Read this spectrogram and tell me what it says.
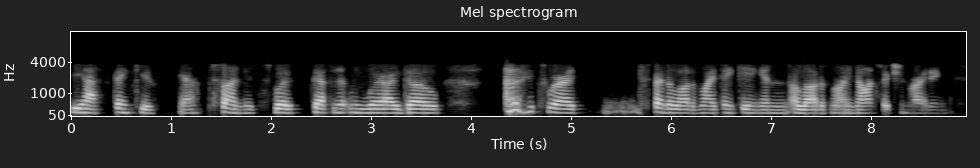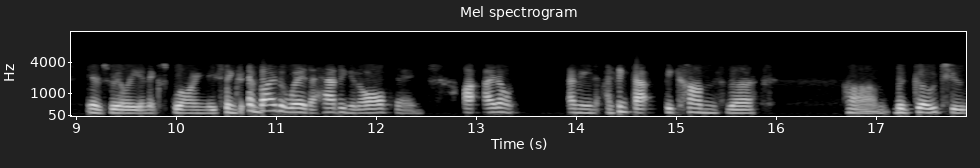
Yeah, thank you. Yeah, it's fun. It's where, definitely where I go. it's where I spend a lot of my thinking and a lot of my nonfiction writing is really in exploring these things. And by the way, the having it all thing, I, I don't. I mean, I think that becomes the um, the go-to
